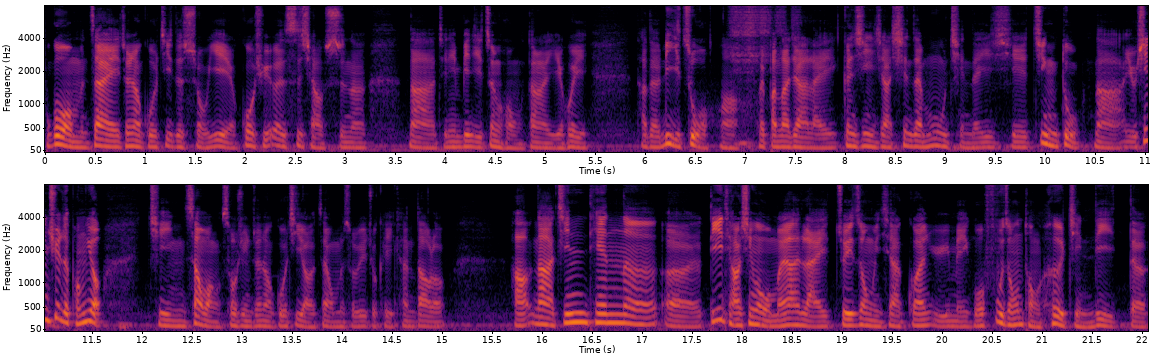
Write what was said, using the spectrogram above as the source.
不过我们在转角国际的首页，过去二十四小时呢，那今天编辑郑红当然也会。他的力作啊，会帮大家来更新一下现在目前的一些进度。那有兴趣的朋友，请上网搜寻“转角国际”哦，在我们首页就可以看到了。好，那今天呢，呃，第一条新闻我们要来追踪一下关于美国副总统贺锦丽的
